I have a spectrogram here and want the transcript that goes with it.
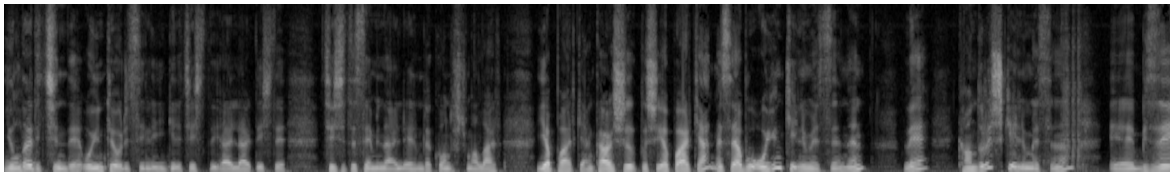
yıllar içinde oyun teorisiyle ilgili çeşitli yerlerde işte çeşitli seminerlerimde konuşmalar yaparken karşılıklı şey yaparken mesela bu oyun kelimesinin ve kandırış kelimesinin e, bize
